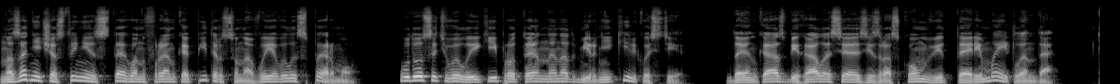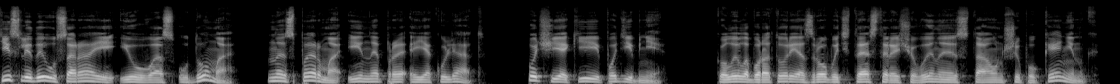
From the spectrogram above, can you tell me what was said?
На задній частині стегон Френка Пітерсона виявили сперму. у досить великій, проте не надмірній кількості. ДНК збігалася зі зразком від Террі Мейтленда. Ті сліди у сараї і у вас удома не сперма і не прееякулят, хоч які подібні. Коли лабораторія зробить тести речовини з тауншипу Кеннінг,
